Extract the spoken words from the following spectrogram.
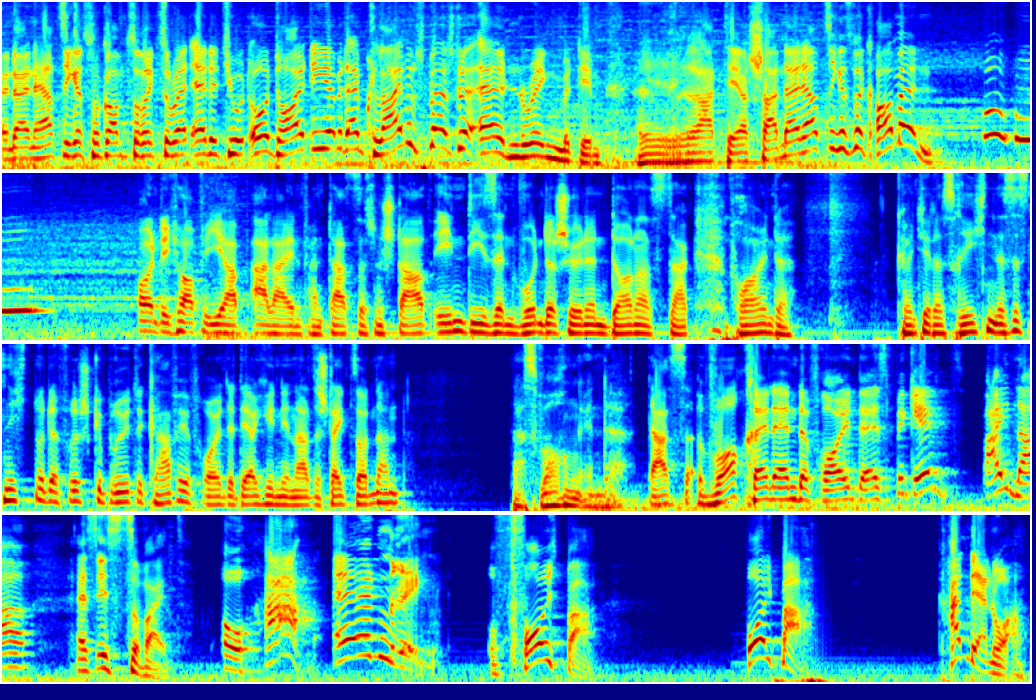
Freunde, ein herzliches Willkommen zurück zu Red Attitude und heute hier mit einem kleinen Special Elden Ring mit dem Rad der Schande. Ein herzliches Willkommen! Und ich hoffe, ihr habt alle einen fantastischen Start in diesen wunderschönen Donnerstag. Freunde, könnt ihr das riechen? Es ist nicht nur der frisch gebrühte Kaffee, Freunde, der euch in die Nase steigt, sondern das Wochenende. Das Wochenende, Freunde. Es beginnt. Beinahe. Es ist soweit. Oha! Elden Ring! Furchtbar. Furchtbar. Kann der nur.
